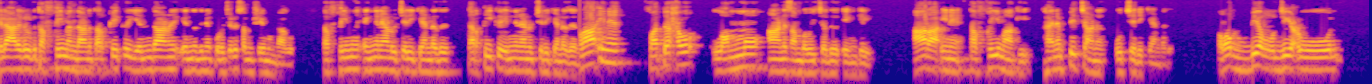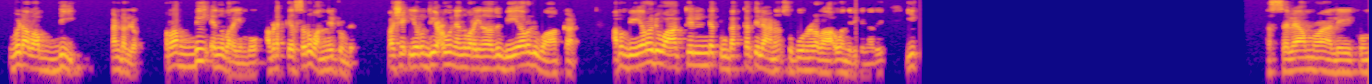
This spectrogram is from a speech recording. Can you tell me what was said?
ചില ആളുകൾക്ക് തഫീം എന്താണ്? തർക്കീക്ക് എന്താണ് എന്നതിനെ കുറിച്ചൊരു സംശയം ഉണ്ടാകും തഫീം എങ്ങനെയാണ് ഉച്ചരിക്കേണ്ടത്? തർക്കീക്ക് എങ്ങനെയാണ് ഉച്ചരിക്കേണ്ടത്? റായിന് ഫതഹോ ലമ്മോ ആണ് സംഭവിച്ചത് എങ്കിൽ ആ റായിനെ തഫീമാക്കി ഘനപ്പിച്ചാണ് ഉച്ചരിക്കേണ്ടത്. റബ്ബി റുജിഊൻ ഇവിടെ റബ്ബി കണ്ടല്ലോ. റബ്ബി എന്ന് പറയുമ്പോൾ അവിടെ കെസർ വന്നിട്ടുണ്ട്. പക്ഷേ ഇർജിഊൻ എന്ന് പറയുന്നത് അത് വേറൊരു വാക്കാണ്. അപ്പൊ വേറൊരു വാക്കിന്റെ തുടക്കത്തിലാണ് സുക്കൂനുള്ള റാ വന്നിരിക്കുന്നത്. ഈ അസ്സലാമു അലൈക്കും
